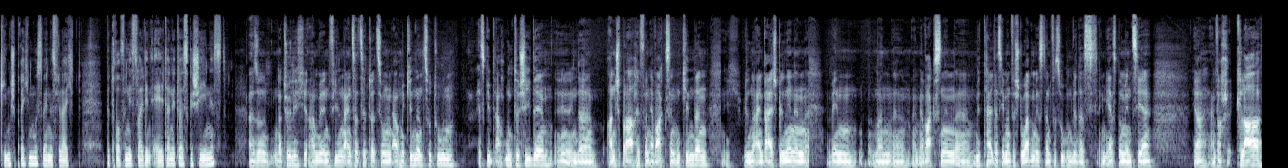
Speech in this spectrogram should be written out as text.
Kind sprechen muss, wenn es vielleicht betroffen ist, weil den Eltern etwas geschehen ist? Also natürlich haben wir in vielen Einsatzsituationen auch mit Kindern zu tun. Es gibt auch Unterschiede äh, in der Ansprache von Erwachsenen und Kindern. Ich will nur ein Beispiel nennen. Wenn man äh, einem Erwachsenen äh, mitteilt, dass jemand verstorben ist, dann versuchen wir das im ersten Moment sehr, ja, einfach klar,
